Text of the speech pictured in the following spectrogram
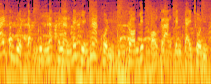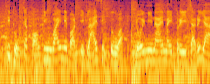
ท้ายตำรวจจับกลุ่มนักพนันได้เพียง 5 คน พร้อมยึดของกลางเป็นไก่ชน ที่ถูกเจ้าของทิ้งไว้ในบ่อนอีกหลายสิบตัว โดยมีนายไมตรีจริยา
